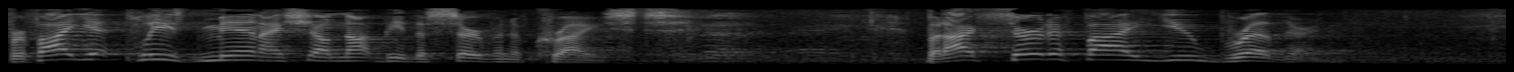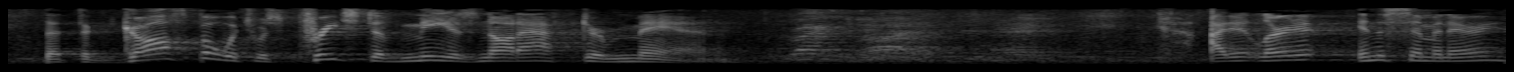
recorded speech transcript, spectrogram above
For if I yet pleased men, I shall not be the servant of Christ. But I certify you, brethren, that the gospel which was preached of me is not after man. I didn't learn it in the seminary.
